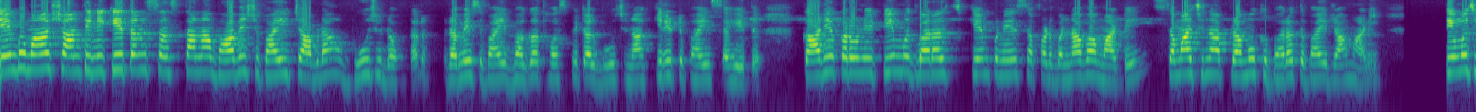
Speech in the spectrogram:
કેમ્પમાં શાંતિ નિકેતન સંસ્થાના ભાવેશભાઈ ચાવડા, ભુજ ડોક્ટર. રમેશભાઈ ભગત હોસ્પિટલ ભુજના કિરીટભાઈ સહિત કાર્યકરોની ટીમ દ્વારા કેમ્પને સફળ બનાવવા માટે સમાજના પ્રમુખ ભરતભાઈ રામાણી તેમજ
